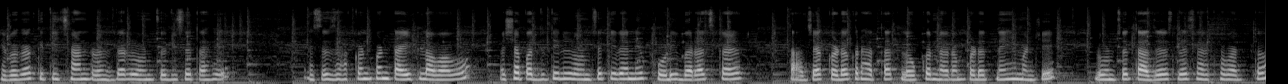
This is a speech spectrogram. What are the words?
हे बघा किती छान रसदार लोणचं दिसत आहे. याचं झाकण पण टाईट लावावं. अशा पद्धतीने लोणचं केल्याने फोडी बराच काळ ताज्या कडक राहतात. लवकर नरम पडत नाही म्हणजे लोणचं ताजं असल्यासारखं वाटतं.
